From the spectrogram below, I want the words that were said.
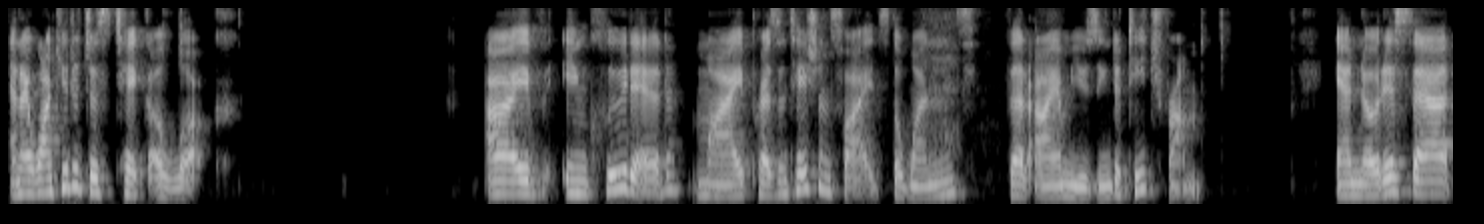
And I want you to just take a look. I've included my presentation slides, the ones that I am using to teach from. And notice that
